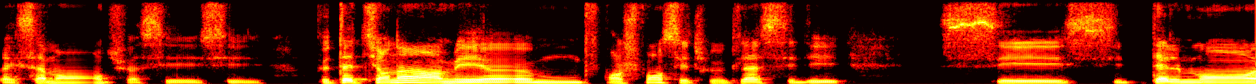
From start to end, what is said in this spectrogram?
récemment. Tu vois, c'est, Peut-être il y en a, un, mais franchement, ces trucs-là, c'est, des... c'est, tellement.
